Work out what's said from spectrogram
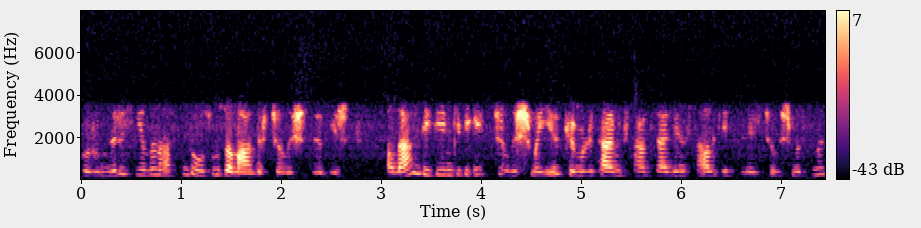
sorunları yılın aslında uzun zamandır çalıştığı bir alan. Dediğim gibi ilk çalışmayı kömürlü termik santrallerin sağlık etkileri çalışmasını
